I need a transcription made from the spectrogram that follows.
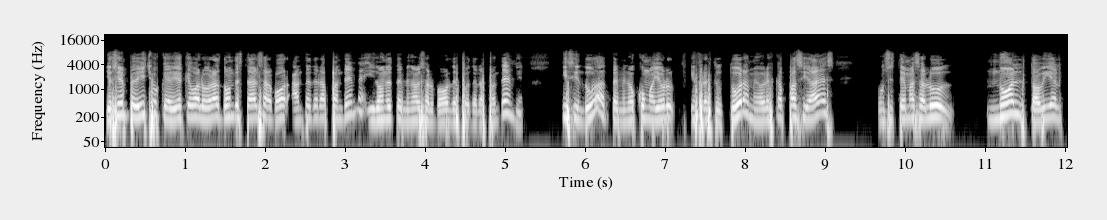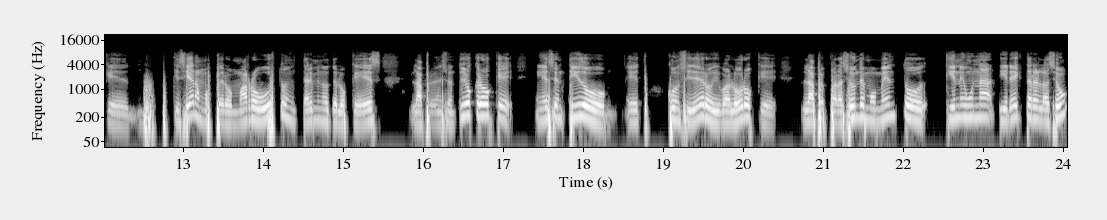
Yo siempre he dicho que había que valorar dónde está El Salvador antes de la pandemia y dónde terminó El Salvador después de la pandemia. Y sin duda terminó con mayor infraestructura, mejores capacidades, un sistema de salud no el, todavía el que quisiéramos, pero más robusto en términos de lo que es la prevención. Entonces yo creo que en ese sentido eh, considero y valoro que la preparación de momento tiene una directa relación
